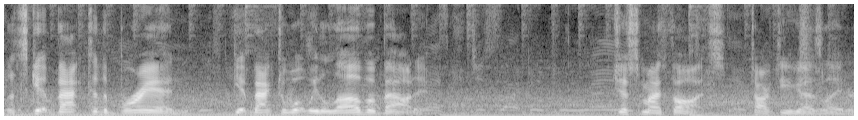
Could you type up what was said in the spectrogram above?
Let's get back to the brand. Get back to what we love about it just my thoughts. Talk to you guys later.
